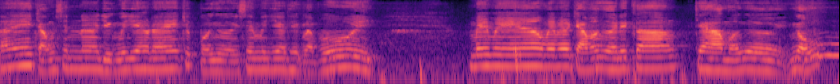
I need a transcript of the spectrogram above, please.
Đấy, Trọng xin ờ, dừng video đây Chúc mọi người xem video thiệt là vui. Meo meo, meo meo chào mọi người đi con. Chào mọi người, ngủ.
